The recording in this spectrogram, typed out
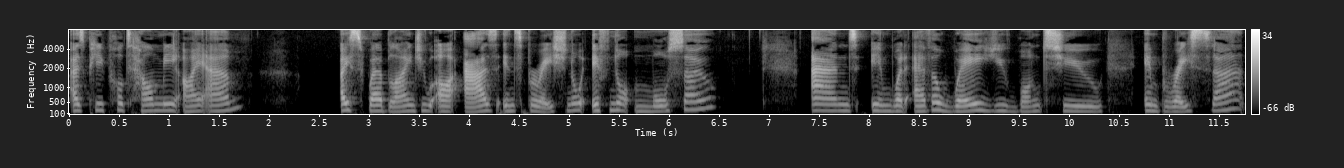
as people tell me I am, I swear blind, you are as inspirational, if not more so. And in whatever way you want to embrace that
